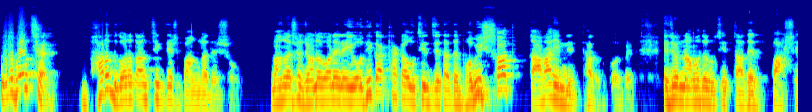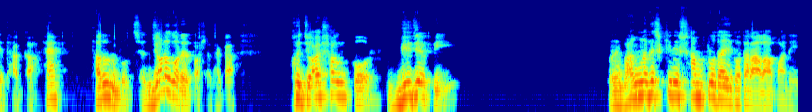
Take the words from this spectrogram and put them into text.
উনি বলছেন ভারত গণতান্ত্রিক দেশ বাংলাদেশও। বাংলাদেশের জনগণের এই অধিকার থাকা উচিত যে তাদের ভবিষ্যৎ তারাই নির্ধারণ করবে। এজন্য আমাদের উচিত তাদের পাশে থাকা হ্যাঁ? থারুর বলছেন, জনগণের পাশে থাকা। জয়শঙ্কর, বিজেপি মানে বাংলাদেশকে নিয়ে সাম্প্রদায়িকতার আলাপ আনে।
